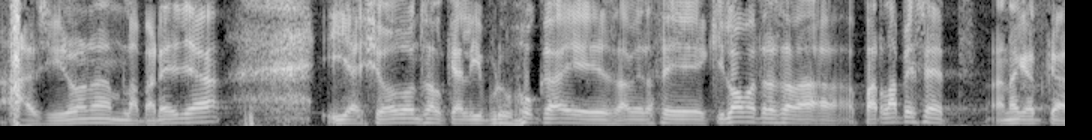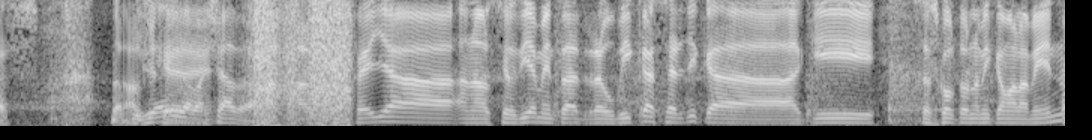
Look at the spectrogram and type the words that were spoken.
a Girona amb la parella i això doncs el que li provoca és haver de fer quilòmetres a la, per l'AP7, en aquest cas, de Els pujada que- i de baixada. Els que feia en el seu dia mentre et reubiques, Sergi, que aquí s'escolta una mica malament,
